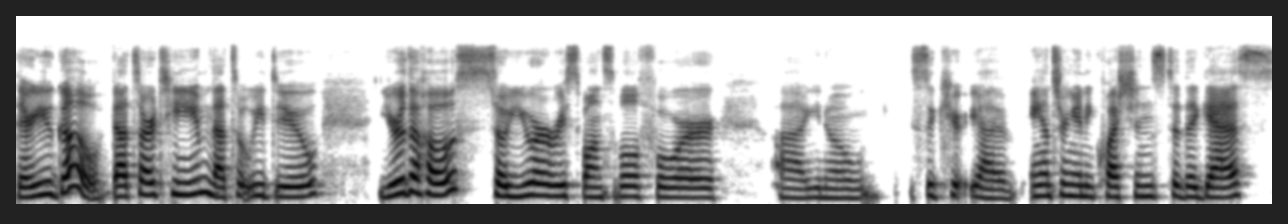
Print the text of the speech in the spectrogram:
there you go. That's our team. That's what we do. You're the host, so you are responsible for, uh, you know, secure, yeah, answering any questions to the guests.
